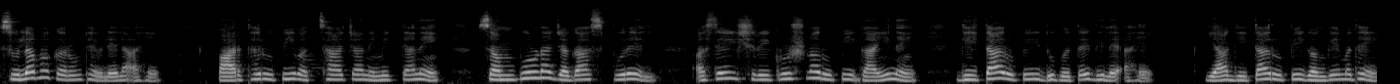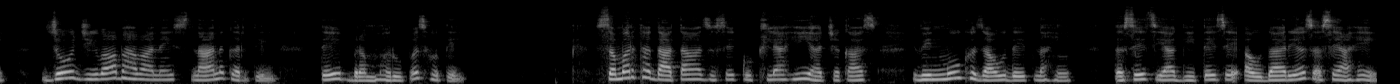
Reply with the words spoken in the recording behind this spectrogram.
सुलभ करून ठेवलेला आहे. पार्थरूपी वत्साच्या निमित्ताने संपूर्ण जगास पुरेल असे श्रीकृष्णरूपी गायीने गीतारूपी दुभते दिले आहे. या गीतारूपी गंगेमध्ये जो जीवाभावाने स्नान करतील ते ब्रह्मरूपच होतील. समर्थ दाता जसे कुठल्याही याचकास विन्मुख जाऊ देत नाही तसेच या गीतेचे औदार्यच असे आहे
